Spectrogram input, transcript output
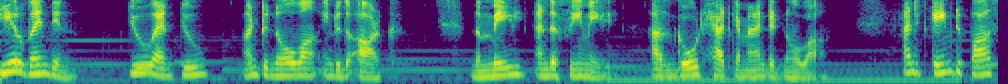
Here went in two and two unto Noah into the ark, the male and the female, as God had commanded Noah. And it came to pass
